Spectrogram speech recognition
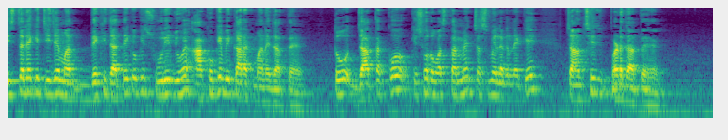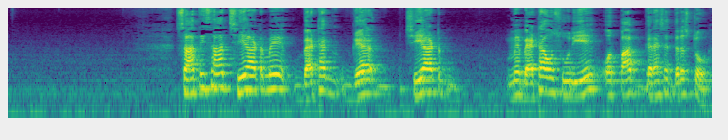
इस तरह की चीज़ें देखी जाती है, क्योंकि सूर्य जो है आँखों के भी कारक माने जाते हैं। तो जातक को किशोर अवस्था में चश्मे लगने के चांसेस बढ़ जाते हैं। साथ ही साथ छह आठ में बैठा गया, छह आठ में बैठा हो सूर्य और पाप ग्रह से दृष्ट हो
